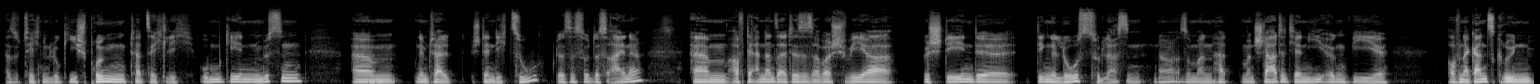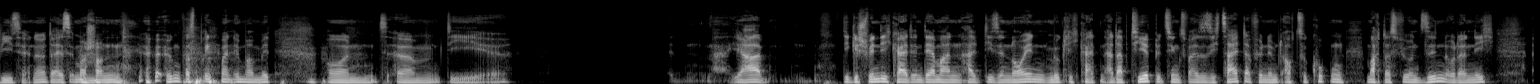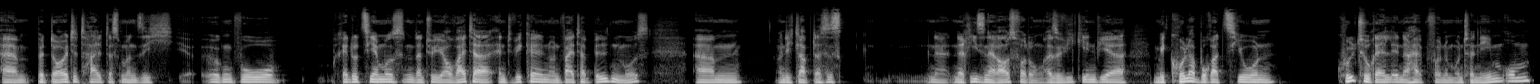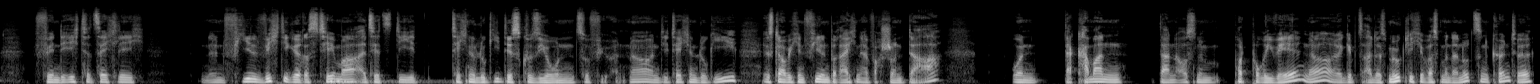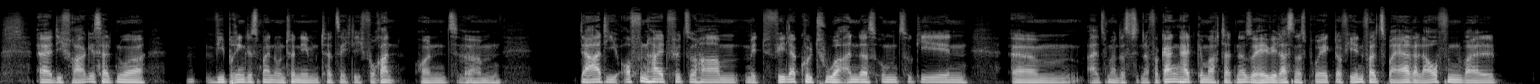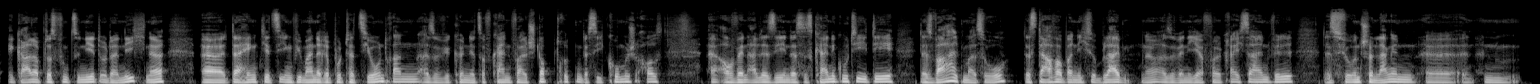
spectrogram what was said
also Technologiesprüngen tatsächlich umgehen müssen, ähm, mhm. nimmt halt ständig zu. Das ist so das eine. Ähm, auf der anderen Seite ist es aber schwer, bestehende Dinge loszulassen. Ne? Also man hat, man startet ja nie irgendwie auf einer ganz grünen Wiese. Ne? Da ist immer mhm. schon, irgendwas bringt man immer mit. Und ähm, die, ja, die Geschwindigkeit, in der man halt diese neuen Möglichkeiten adaptiert, beziehungsweise sich Zeit dafür nimmt, auch zu gucken, macht das für uns Sinn oder nicht, ähm, bedeutet halt, dass man sich irgendwo reduzieren muss und natürlich auch weiterentwickeln und weiterbilden muss. Ähm, und ich glaube, das ist eine, eine riesen Herausforderung. Also wie gehen wir mit Kollaboration kulturell innerhalb von einem Unternehmen um, finde ich tatsächlich ein viel wichtigeres Thema, als jetzt die Technologiediskussionen zu führen. Ne? Und die Technologie ist, glaube ich, in vielen Bereichen einfach schon da. Und da kann man dann aus einem Potpourri wählen. Ne? Da gibt's alles Mögliche, was man da nutzen könnte. Äh, die Frage ist halt nur, wie bringt es mein Unternehmen tatsächlich voran? Und ähm, da die Offenheit für zu haben, mit Fehlerkultur anders umzugehen, ähm, als man das in der Vergangenheit gemacht hat. Ne? So, hey, wir lassen das Projekt auf jeden Fall zwei Jahre laufen, weil egal ob das funktioniert oder nicht, ne, äh, da hängt jetzt irgendwie meine Reputation dran. Also wir können jetzt auf keinen Fall Stopp drücken, das sieht komisch aus, äh, auch wenn alle sehen, das ist keine gute Idee. Das war halt mal so, das darf aber nicht so bleiben. Ne? Also wenn ich erfolgreich sein will, das ist für uns schon lange äh, ein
